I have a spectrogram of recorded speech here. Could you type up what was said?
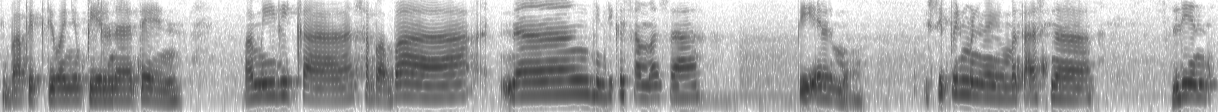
Diba, 51 yung PL natin. Mamili ka sa baba ng hindi kasama sa PL mo. Isipin mo na yung mataas na length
